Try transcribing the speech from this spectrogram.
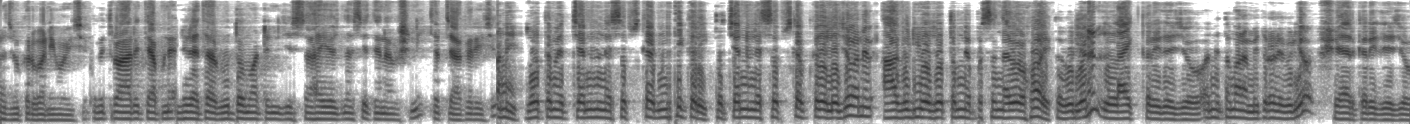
રજૂ કરવાની હોય છે. મિત્રો, આ રીતે આપણે નિરાધાર વૃદ્ધો માટેની જે સહાય યોજના છે તેના વિશેની ચર્ચા કરી છે. અને જો તમે ચેનલને સબસ્ક્રાઇબ નથી કરી, તો ચેનલને સબસ્ક્રાઇબ કરી લેજો અને આ વીડિયો જો તમને પસંદ આવ્યો હોય, તો વિડીયોને લાઈક કરી દેજો અને તમારા મિત્રોને વીડિયો શેર કરી દેજો.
